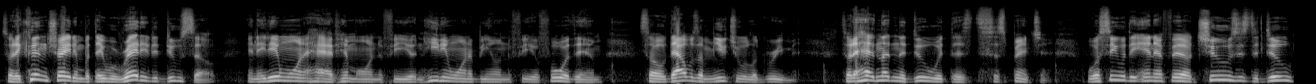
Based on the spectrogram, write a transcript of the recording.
So they couldn't trade him, but they were ready to do so, and they didn't want to have him on the field, and he didn't want to be on the field for them. So that was a mutual agreement. So that has nothing to do with the suspension. We'll see what the NFL chooses to do.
